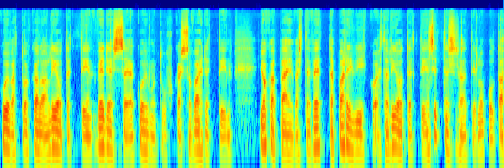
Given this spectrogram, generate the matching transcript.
kuivattua kalaa liotettiin vedessä ja koimutuhkassa, vaihdettiin joka päivästä vettä, pari viikkoa sitä liotettiin, sitten se saatiin lopulta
